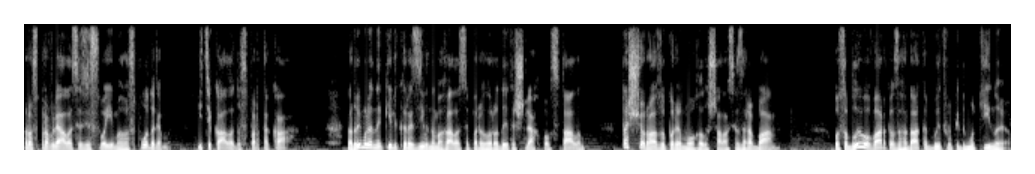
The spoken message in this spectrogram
розправлялися зі своїми господарями і тікали до Спартака. Римляни кілька разів намагалися перегородити шлях повсталим, та щоразу перемога лишалася за рабами. Особливо варто згадати битву під Мутіною,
